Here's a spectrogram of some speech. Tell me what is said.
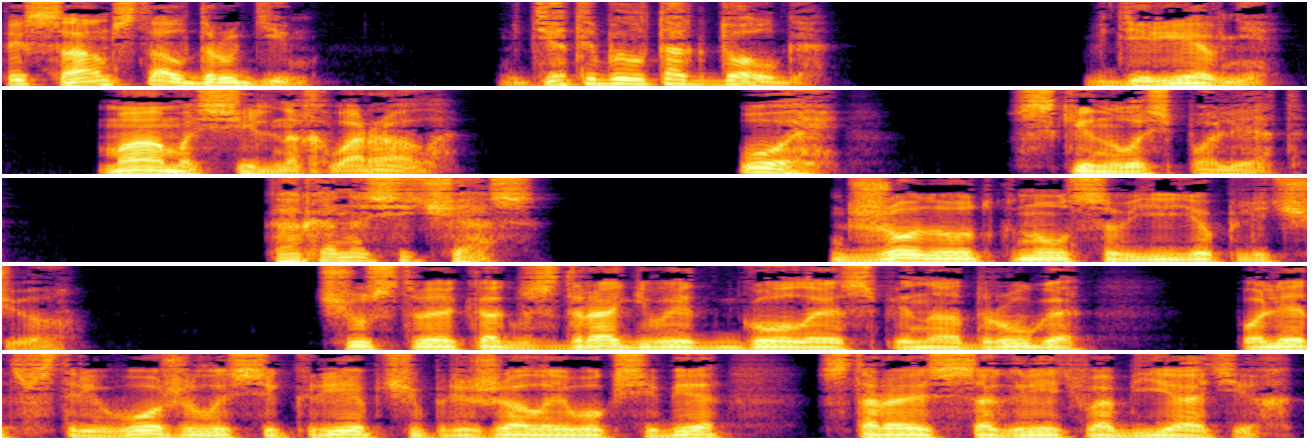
ты сам стал другим. Где ты был так долго?» «В деревне. Мама сильно хворала». «Ой!» — вскинулась Полет. «Как она сейчас?» Джода уткнулся в ее плечо. Чувствуя, как вздрагивает голая спина друга, Полет встревожилась и крепче прижала его к себе, стараясь согреть в объятиях.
